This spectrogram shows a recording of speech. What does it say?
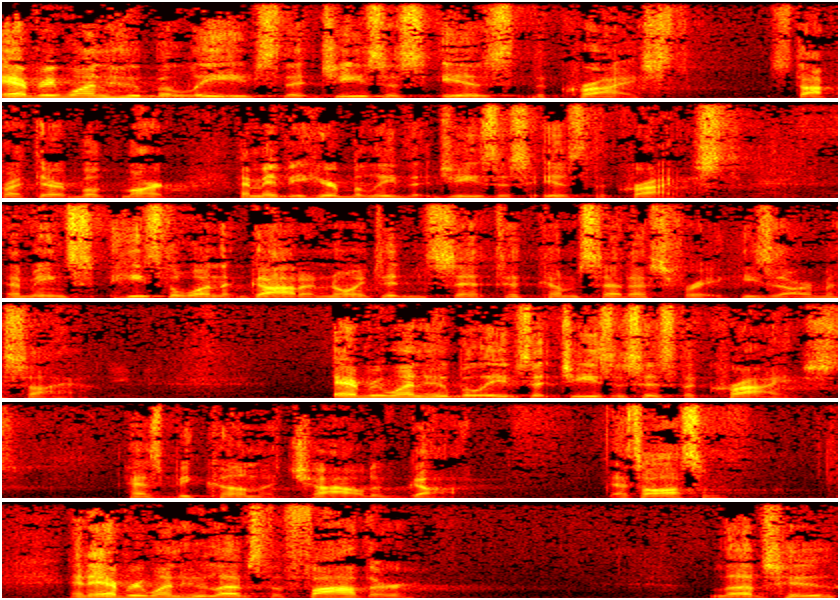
Everyone who believes that Jesus is the Christ, stop right there at bookmark. Of you here believe that Jesus is the Christ? That means he's the one that God anointed and sent to come set us free. He's our Messiah. Everyone who believes that Jesus is the Christ has become a child of God. That's awesome. And everyone who loves the Father loves who?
